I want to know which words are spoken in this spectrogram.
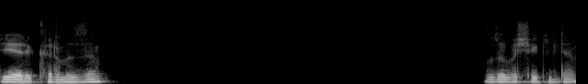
Diğeri kırmızı. Bu da bu şekilde.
